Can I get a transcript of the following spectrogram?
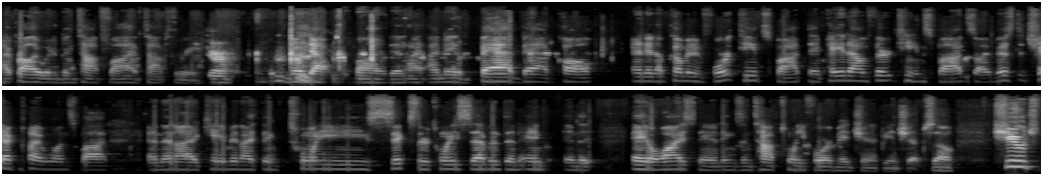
I probably would have been top five, top three. Sure. No doubt in my mind. And I, I made a bad, bad call. Ended up coming in 14th spot. They pay down 13 spots. So I missed a check by one spot. And then I came in, I think, 26th or 27th in, in the AOY standings and top 24 made championship. So huge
